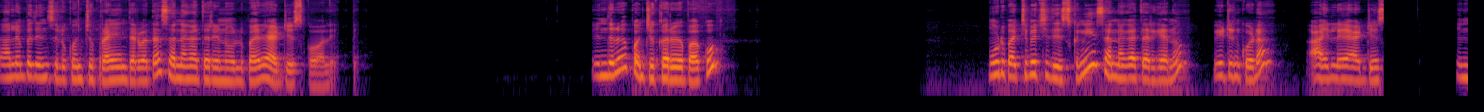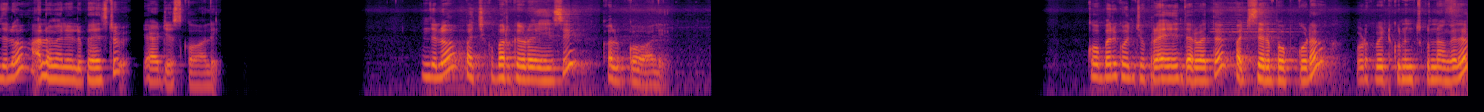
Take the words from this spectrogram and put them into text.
తాలింపు దినుసులు కొంచెం ఫ్రై అయిన తర్వాత సన్నగా తరిగిన ఉల్లిపాయలు యాడ్ చేసుకోవాలి. ఇందులో కొంచెం కరివేపాకు మూడు పచ్చిమిర్చి తీసుకుని సన్నగా తరిగాను. వీటిని కూడా ఆయిల్లో యాడ్ చేసి ఇందులో అల్లం వెల్లుల్లి పేస్ట్ యాడ్ చేసుకోవాలి. ఇందులో పచ్చి కొబ్బరి కూడా వేసి కలుపుకోవాలి. కొబ్బరి కొంచెం ఫ్రై అయిన తర్వాత పచ్చిశనగపప్పు కూడా ఉడకబెట్టుకుని ఉంచుకున్నాం కదా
